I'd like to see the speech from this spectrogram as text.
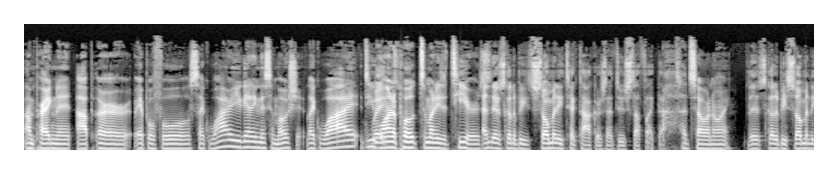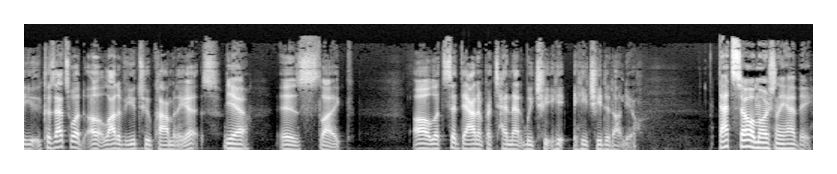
I'm pregnant. Op- or April Fools. Like, why are you getting this emotion? Like, why do you Wait. want to put somebody to tears? And there's going to be so many TikTokers that do stuff like that. That's so annoying. There's going to be so many because that's what a lot of YouTube comedy is. Yeah. Is like, oh, let's sit down and pretend that we che- he, he cheated on you, That's so emotionally heavy.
